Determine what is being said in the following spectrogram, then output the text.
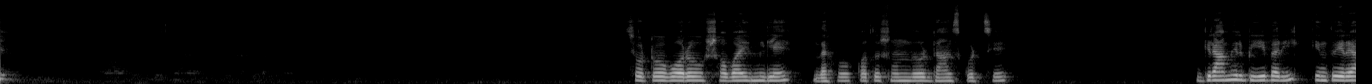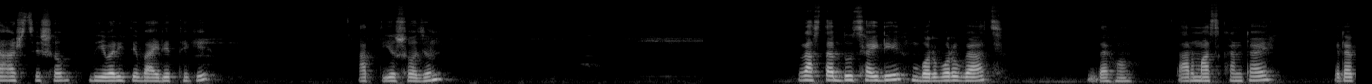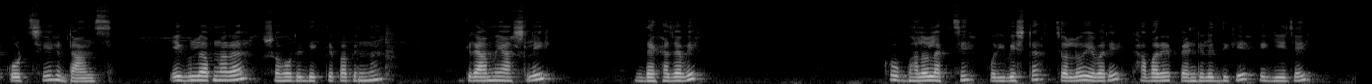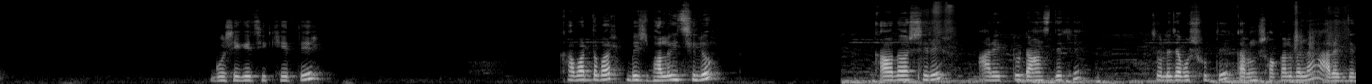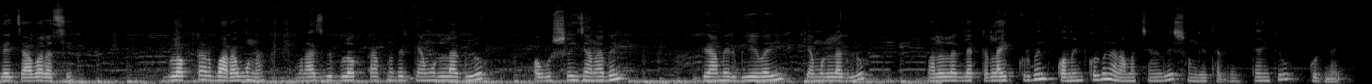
ছোট, বড় সবাই মিলে দেখো কত সুন্দর ডান্স করছে। গ্রামের বিয়েবাড়ি, কিন্তু এরা আসছে সব বিয়েবাড়িতে বাইরের থেকে। আত্মীয় স্বজন। রাস্তার দু সাইডে বড় বড় গাছ। দেখো, তার মাঝখানটায় এটা করছে ডান্স এগুলো আপনারা শহরে দেখতে পাবেন না। গ্রামে আসলেই দেখা যাবে। খুব ভালো লাগছে পরিবেশটা। চলো এবারে খাবারের প্যান্ডেলের দিকে এগিয়ে যাই। বসে গেছি খেতে। খাবার দাবার বেশ ভালোই ছিল। খাওয়া দাওয়া সেরে আর একটু ডান্স দেখে চলে যাব শুতে, কারণ সকালবেলা আরেক জায়গায় যাবার আছে। ব্লগটা আর বাড়াবো না। আমার আজকের ব্লগটা আপনাদের কেমন লাগল অবশ্যই জানাবেন। গ্রামের বিয়েবাড়ি কেমন লাগল? ভালো লাগলে একটা লাইক করবেন কমেন্ট করবেন আর আমার চ্যানেলের সঙ্গে থাকবেন। Thank you good night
